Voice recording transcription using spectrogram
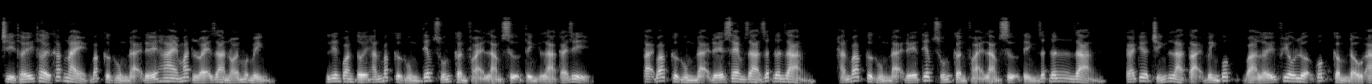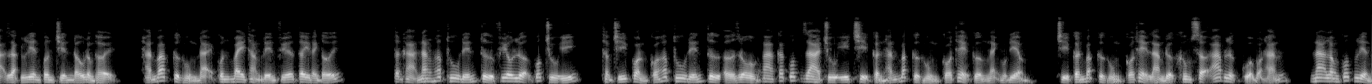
Chỉ thấy thời khắc này bắc cực hùng đại đế hai mắt lóe ra nói một mình. Liên quan tới hắn bắc cực hùng tiếp xuống cần phải làm sự tình là cái gì? Tại bắc cực hùng đại đế xem ra rất đơn giản, hắn bắc cực hùng đại đế tiếp xuống cần phải làm sự tình rất đơn giản, cái kia chính là tại vinh quốc và lấy phiêu lượng quốc cầm đầu ạ giặc liên quân chiến đấu đồng thời hắn bắc cực hùng đại quân bay thẳng đến phía tây đánh tới. Tận khả năng hấp thu đến từ phiêu lượng quốc chú ý, thậm chí còn có hấp thu đến từ ở ba các quốc gia chú ý, chỉ cần hắn bắc cực hùng có thể cường ngạnh một điểm, chỉ cần bắc cực hùng có thể làm được không sợ áp lực của bọn hắn, na long quốc liền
